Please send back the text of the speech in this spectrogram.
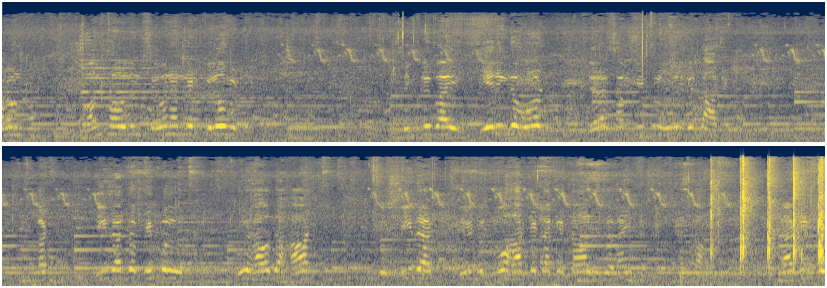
around 1,700 kilometers. Simply by hearing the word, there are some people who will get the heart. But these are the people who have the heart to see that there will be no heart attack at all in the life. That is the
